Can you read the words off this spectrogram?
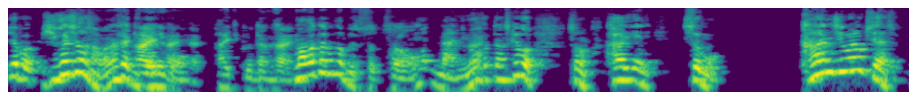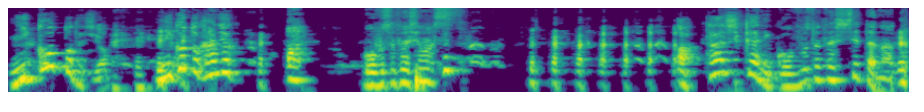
やっぱ東野さんはね、さっき言ったようにこうはいはいはい入ってくれたんですまあ私は別にそそれは何もよかったんですけど、その会議に、それも、感じ悪くじゃないですよ。ニコッとですよ。ニコッと感じ悪く、あ、ご無沙汰してます。あ、確かにご無沙汰してたな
